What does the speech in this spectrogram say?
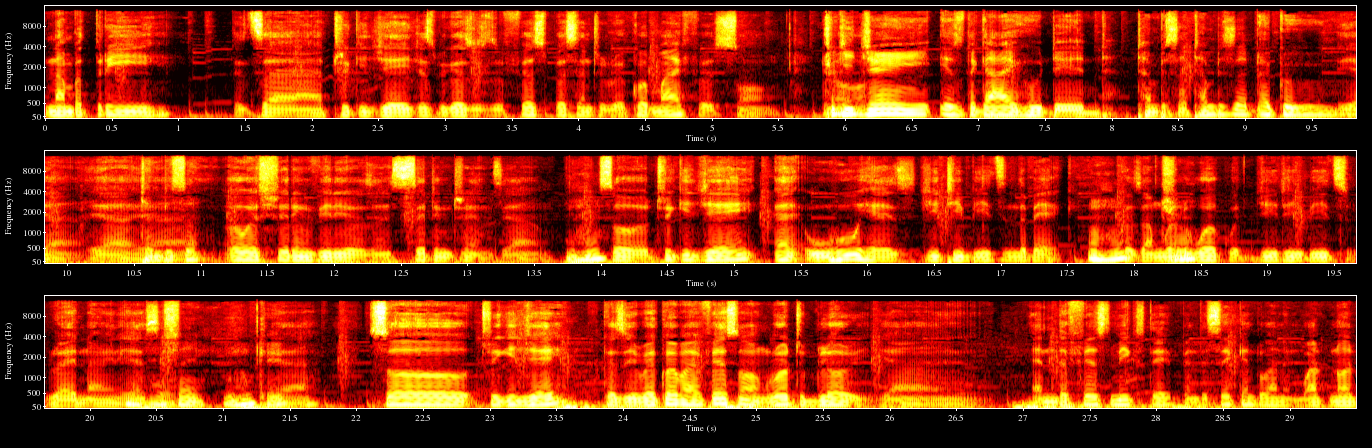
number three. It's uh Tricky J, just because he was the first person to record my first song. Tricky know? J is the guy who did Tempesa Tempesa Daku. Yeah, yeah, yeah. Always shooting videos and setting trends. Yeah. Mhm. So Tricky J, uh, who has GT Beats in the back, because I'm going to work with GT Beats right now in Yes, SA. same. Mhm. Okay. Yeah. So Tricky J, because he recorded my first song, Road to Glory. Yeah. And the first mixtape and the second one and whatnot.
